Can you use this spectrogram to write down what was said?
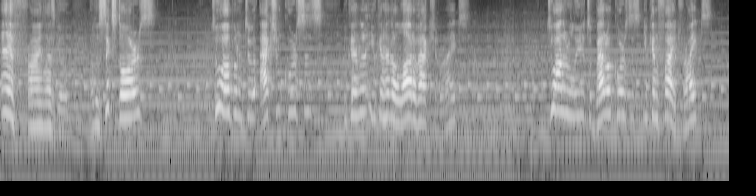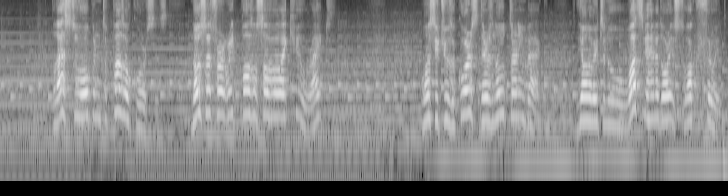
Eh, fine, let's go. Of the six doors, two open to action courses. You can you can handle a lot of action, right? Two other lead to battle courses. You can fight, right? The last two open to puzzle courses. No sweat for a great puzzle solver like you, right? Once you choose a course, there's no turning back. The only way to know what's behind the door is to walk through it.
